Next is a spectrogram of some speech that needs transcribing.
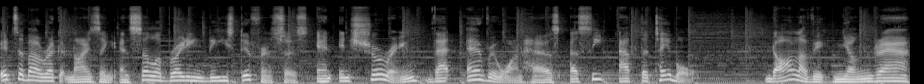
It's about recognizing and celebrating these differences and ensuring that everyone has a seat at the table. Đó là việc nhận ra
